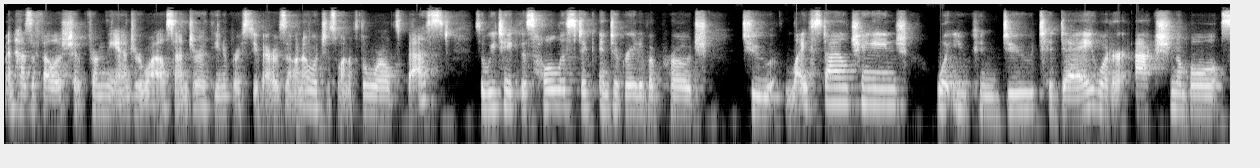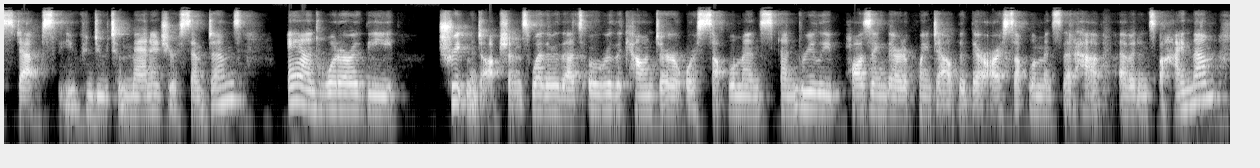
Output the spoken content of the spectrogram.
and has a fellowship from the Andrew Weil Center at the University of Arizona, which is one of the world's best. So we take this holistic, integrative approach to lifestyle change, what you can do today, what are actionable steps that you can do to manage your symptoms, and what are the treatment options, whether that's over the counter or supplements, and really pausing there to point out that there are supplements that have evidence behind them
